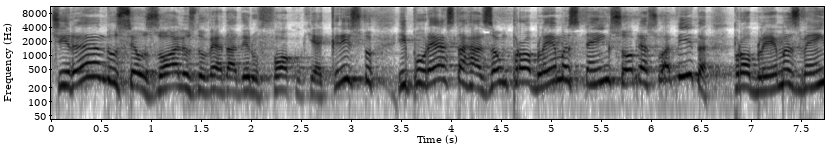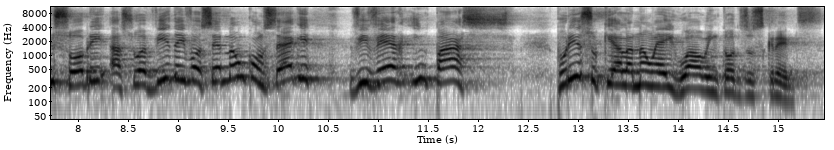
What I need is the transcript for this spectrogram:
tirando os seus olhos do verdadeiro foco que é Cristo, e por esta razão problemas têm sobre a sua vida. Problemas vêm sobre a sua vida e você não consegue viver em paz. Por isso que ela não é igual em todos os crentes.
